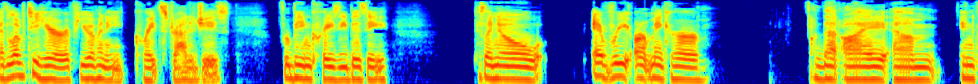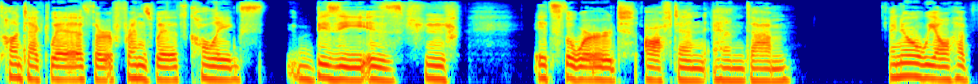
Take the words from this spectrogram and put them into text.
I'd love to hear if you have any great strategies for being crazy busy because I know every art maker that I am in contact with or friends with, colleagues, busy is it's the word often and um, I know we all have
